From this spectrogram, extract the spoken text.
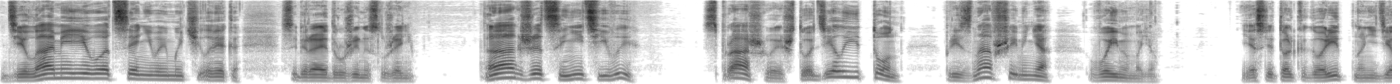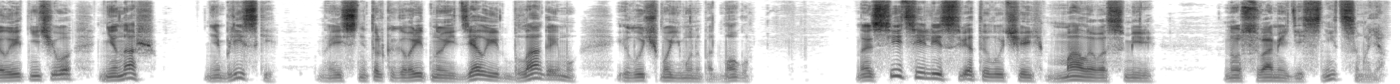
Делами его оцениваем мы человека, собирая дружины служения. Так же цените и вы, спрашивая, что делает он, признавший меня, во имя мое. Если только говорит, но не делает ничего, не наш, не близкий, но если не только говорит, но и делает, благо ему, и луч мой ему на подмогу. Носители света лучей, мало вас в мире, но с вами десница моя.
